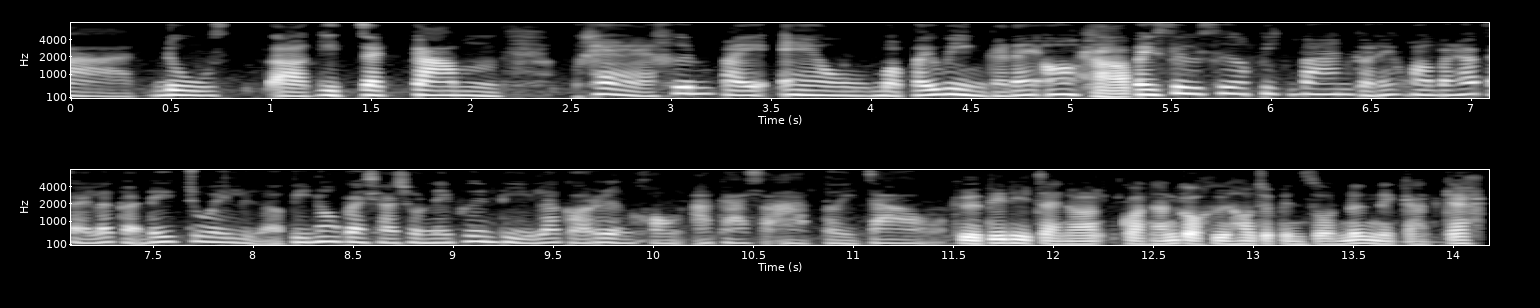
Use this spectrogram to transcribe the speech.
กาศ ดูเอ่อกิจกรรม แข่ขึ้นไปแอลบอกไปวิ่งก็ได้อ้อครับไปซื้อเสื้อปิกบ้านก็ได้ความประทับใจแล้วก็ได้ช่วยเหลือพี่น้องประชาชนในพื้นที่แล้วก็เรื่องของอากาศสะอาดเตยเจ้า คือที่ดีใจนะกว่านั้นก็คือเราจะเป็นส่วนหนึ่งในการแก้ไข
